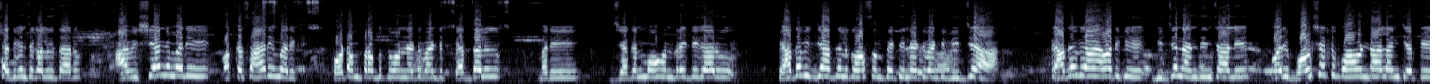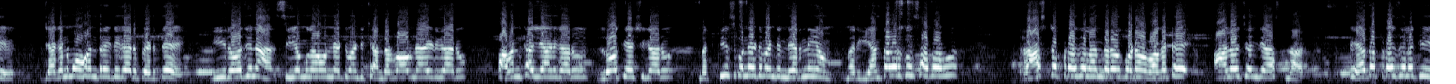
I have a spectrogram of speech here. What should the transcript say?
చదివించగలుగుతారు? ఆ విషయాన్ని మరి ఒక్కసారి మరి కూటమి ప్రభుత్వం ఉన్నటువంటి పెద్దలు మరి జగన్మోహన్ రెడ్డి గారు పేద విద్యార్థుల కోసం పెట్టినటువంటి విద్య పేద వారికి విద్యను అందించాలి వారి భవిష్యత్తు బాగుండాలని చెప్పి జగన్మోహన్ రెడ్డి గారు పెడితే ఈ రోజున సీఎంగా ఉన్నటువంటి చంద్రబాబు నాయుడు గారు పవన్ కళ్యాణ్ గారు లోకేష్ గారు మరి తీసుకున్నటువంటి నిర్ణయం మరి ఎంతవరకు సబబు? రాష్ట్ర ప్రజలందరూ కూడా ఒకటే ఆలోచన చేస్తున్నారు. పేద ప్రజలకి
